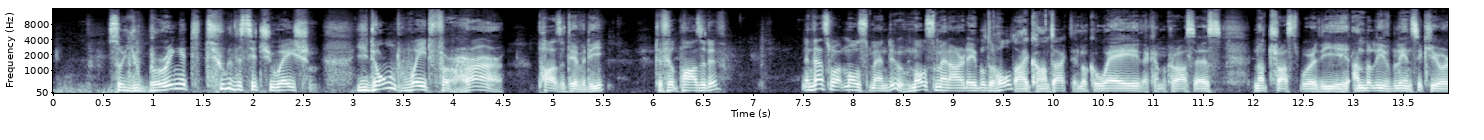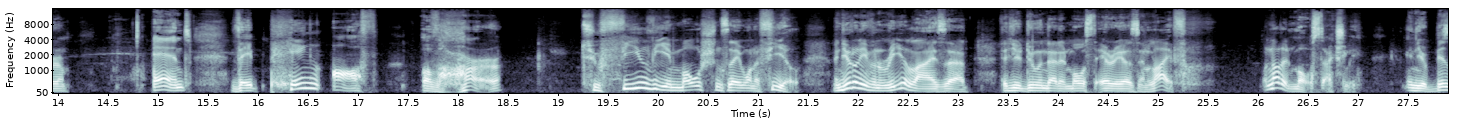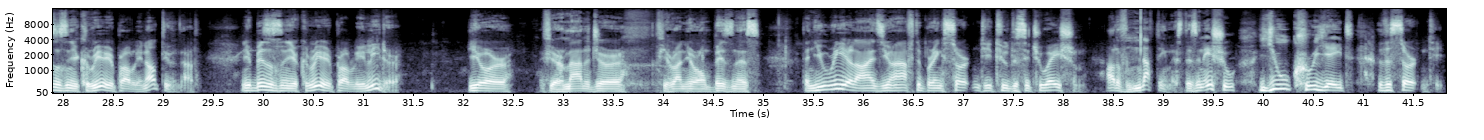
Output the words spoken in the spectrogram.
So you bring it to the situation. You don't wait for her positivity to feel positive. And that's what most men do. Most men aren't able to hold eye contact. They look away. They come across as not trustworthy, unbelievably insecure. And they ping off of her to feel the emotions they want to feel. And you don't even realize that, that you're doing that in most areas in life. Well, not in most, actually. In your business and your career, you're probably not doing that your business and your career, you're probably a leader. You're, if you're a manager, if you run your own business, then you realize you have to bring certainty to the situation. Out of nothingness, there's an issue, you create the certainty.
